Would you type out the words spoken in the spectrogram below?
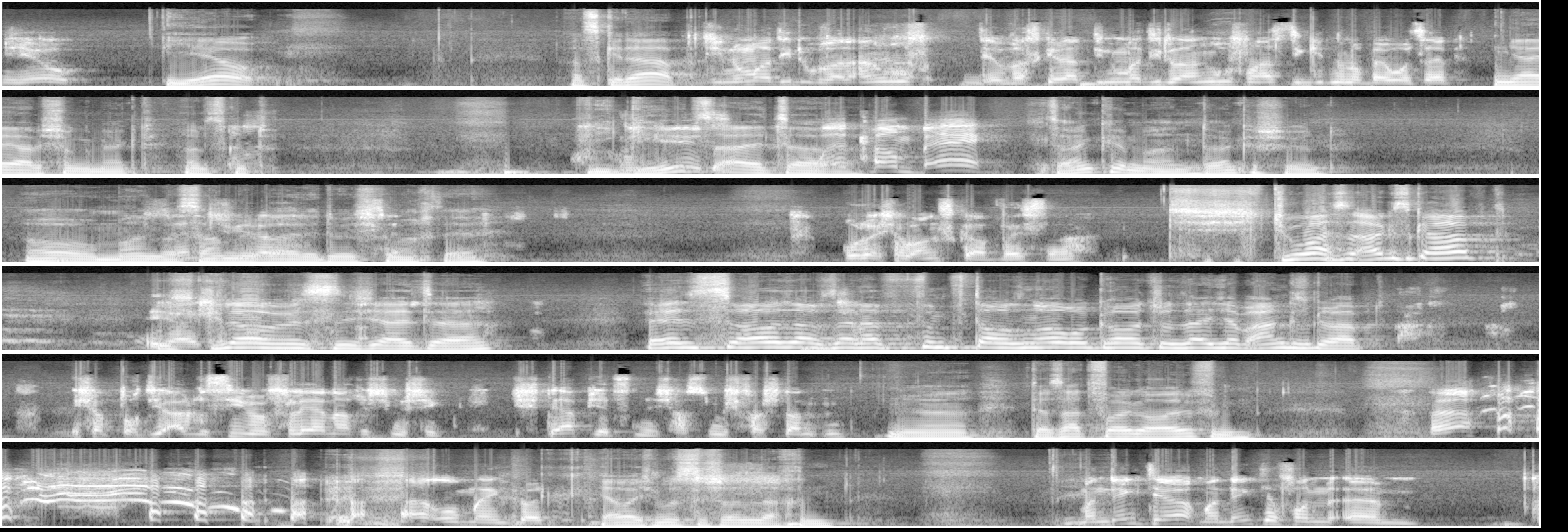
Jo. Yo. Was geht ab? Die Nummer, die du gerade anrufst, was geht ab? Die Nummer, die du angerufen hast, die geht nur noch bei WhatsApp. Ja, ja, habe ich schon gemerkt. Alles gut. Wie geht's, Alter? Welcome back! Danke, Mann. Dankeschön. Oh Mann, was haben wir beide durchgemacht, ey. Oder ich habe Angst gehabt, weißt du? Du hast Angst gehabt? Ja, ich glaube es nicht, Alter. Er ist zu Hause auf seiner 5000 Euro Couch und sagt, ich habe Angst gehabt. Ich habe doch die aggressive Flair-Nachrichten geschickt. Ich sterb jetzt nicht. Hast du mich verstanden? Ja, das hat voll geholfen. Oh mein Gott. Ja, aber ich musste schon lachen. Man denkt ja, man denkt ja von, ähm,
